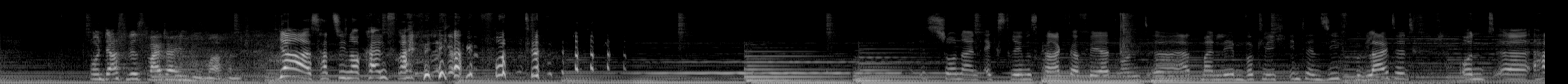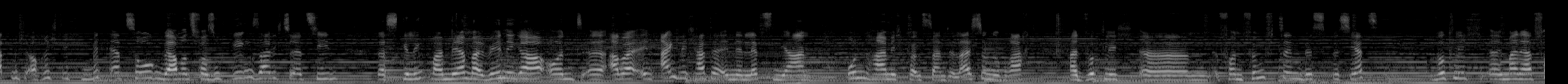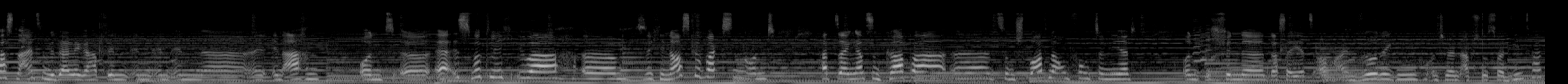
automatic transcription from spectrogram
Und das wirst weiterhin du machen? Ja, es hat sich noch kein Freiwilliger gefunden. er ist schon ein extremes Charakterpferd und äh, er hat mein Leben wirklich intensiv begleitet und äh, hat mich auch richtig miterzogen. Wir haben uns versucht, gegenseitig zu erziehen. Das gelingt mal mehr, mal weniger. Und, äh, aber in, eigentlich hat er in den letzten Jahren unheimlich konstante Leistung gebracht. Hat wirklich ähm, von 15 bis, bis jetzt wirklich, äh, ich meine, er hat fast eine Einzelmedaille gehabt in, in, in, in, äh, in Aachen. Und äh, er ist wirklich über äh, sich hinausgewachsen und hat seinen ganzen Körper äh, zum Sportler umfunktioniert. Und ich finde, dass er jetzt auch einen würdigen und schönen Abschluss verdient hat.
